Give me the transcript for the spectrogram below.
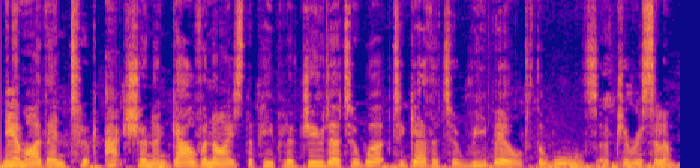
Nehemiah then took action and galvanized the people of Judah to work together to rebuild the walls of Jerusalem.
